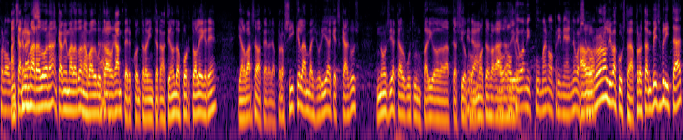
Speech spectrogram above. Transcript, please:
però en canvi, cracs- Maradona, en canvi Maradona va debutar ara. al Gamper contra l'Internacional de Porto Alegre i el Barça va perdre. Però sí que la majoria d'aquests casos no els hi ha calgut un període d'adaptació, com moltes vegades el, el diu. teu amic Koeman el primer any no va ser bo. Ronald li va costar, però també és veritat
